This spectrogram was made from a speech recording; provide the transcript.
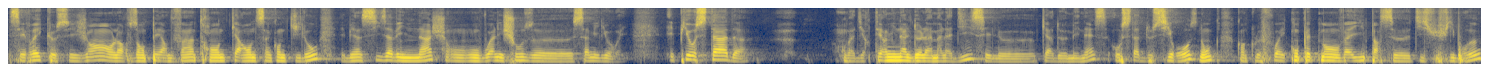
c'est vrai que ces gens, en leur faisant perdre 20, 30, 40, 50 kilos, eh bien, s'ils avaient une nage, on, on voit les choses euh, s'améliorer. Et puis au stade on va dire, terminal de la maladie, c'est le cas de Ménès, au stade de cirrhose, donc quand le foie est complètement envahi par ce tissu fibreux,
